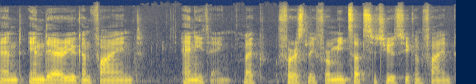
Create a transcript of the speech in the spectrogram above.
And in there you can find anything. Like, firstly, for meat substitutes, you can find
